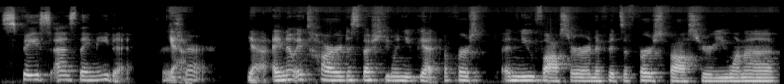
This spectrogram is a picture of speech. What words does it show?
space as they need it for yeah. sure. Yeah, I know it's hard, especially when you get a first a new foster, and if it's a first foster, you want to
